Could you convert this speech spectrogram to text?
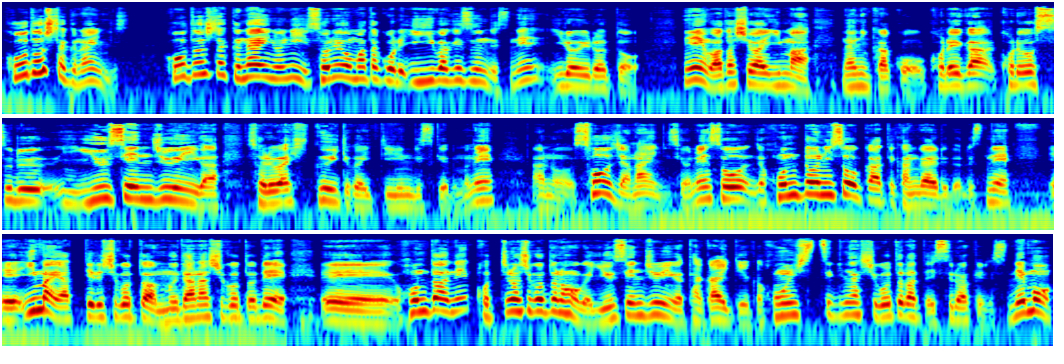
行動したくないんです。行動したくないのに、それをまたこれ言い訳するんですね。いろいろと。ね、私は今、何かこう、これが、これをする優先順位が、それは低いとか言って言うんですけどもね。あの、そうじゃないんですよね。そう、本当にそうかって考えるとですね、えー、今やってる仕事は無駄な仕事で、えー、本当はね、こっちの仕事の方が優先順位が高いというか、本質的な仕事だったりするわけです。でも、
